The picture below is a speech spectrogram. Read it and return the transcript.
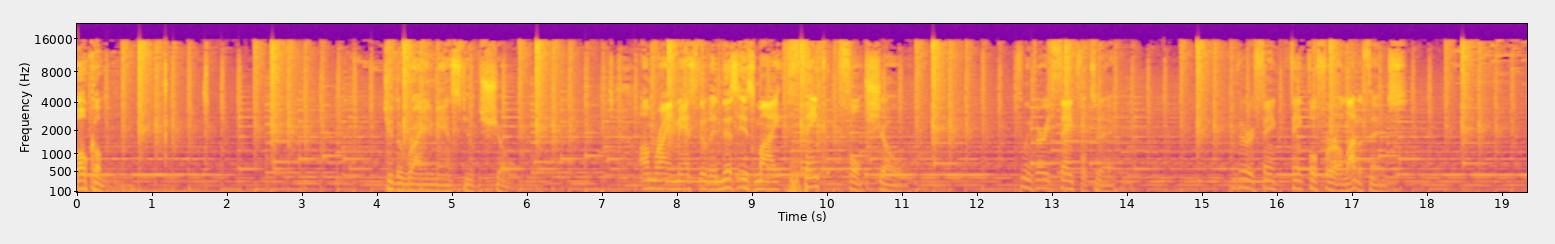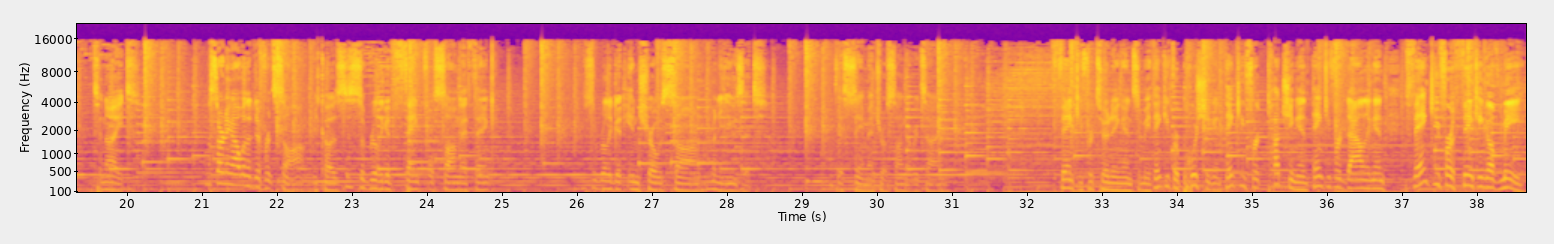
Welcome to the Ryan Mansfield Show. I'm Ryan Mansfield, and this is my thankful show. Feeling very thankful today. I'm very thank- thankful for a lot of things. Tonight, I'm starting out with a different song because this is a really good thankful song, I think. This is a really good intro song. I'm going to use it same intro song every time. Thank you for tuning in to me. Thank you for pushing in. Thank you for touching in. Thank you for dialing in. Thank you for thinking of me,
